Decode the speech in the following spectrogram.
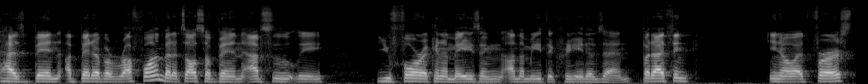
has been a bit of a rough one, but it's also been absolutely euphoric and amazing on the Meet the Creatives end. But I think, you know, at first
